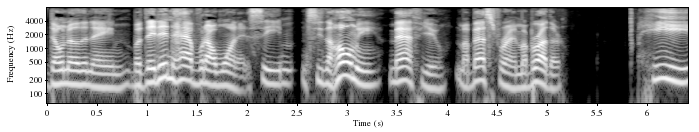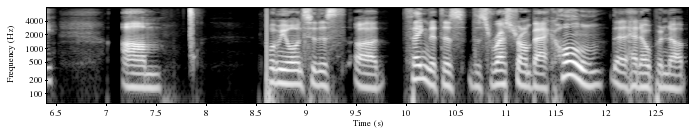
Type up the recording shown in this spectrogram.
Don't know the name, but they didn't have what I wanted. See, see the homie Matthew, my best friend, my brother, he um put me onto this uh thing that this this restaurant back home that had opened up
